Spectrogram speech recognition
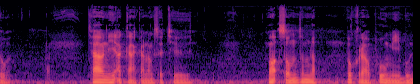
ตัว เช้านี้อากาศกำลังสดชื่น เหมาะสมสำหรับพวกเราผู้มีบุญ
